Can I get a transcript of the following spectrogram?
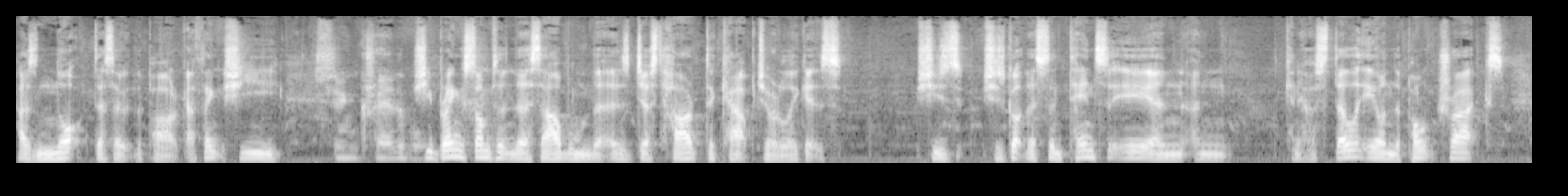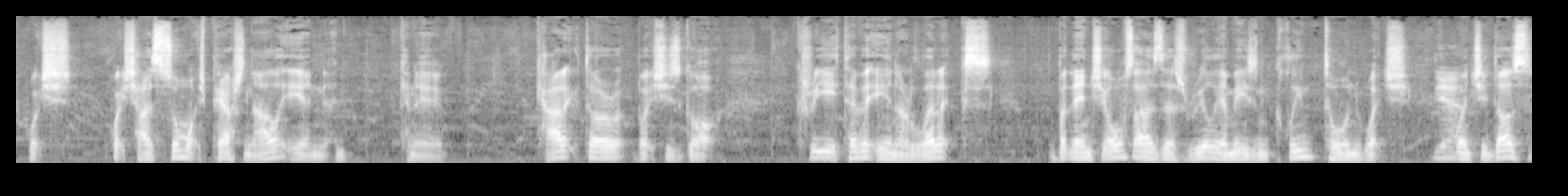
has knocked this out of the park. I think she It's incredible. she brings something to this album that is just hard to capture. Like it's she's she's got this intensity and and kind of hostility on the punk tracks, which which has so much personality and, and kind of character, but she's got creativity in her lyrics. But then she also has this really amazing clean tone, which Yeah. when she does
